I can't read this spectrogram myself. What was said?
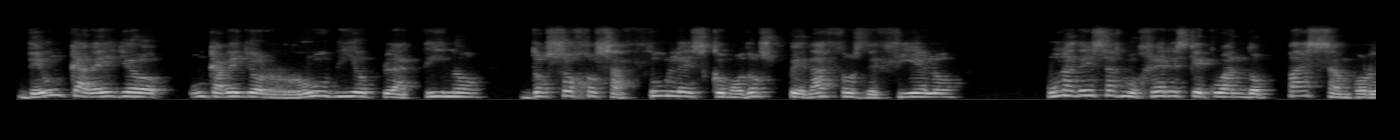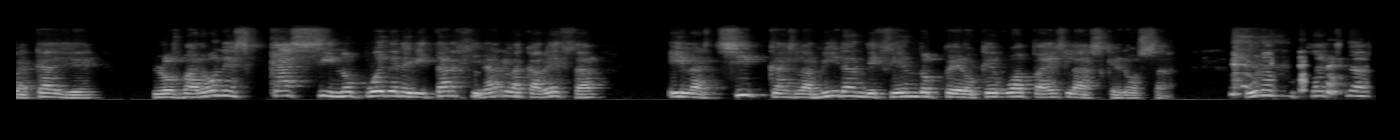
de un cabello, un cabello rubio, platino, dos ojos azules como dos pedazos de cielo. Una de esas mujeres que cuando pasan por la calle, los varones casi no pueden evitar girar la cabeza y las chicas la miran diciendo, pero qué guapa es la asquerosa una muchacha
